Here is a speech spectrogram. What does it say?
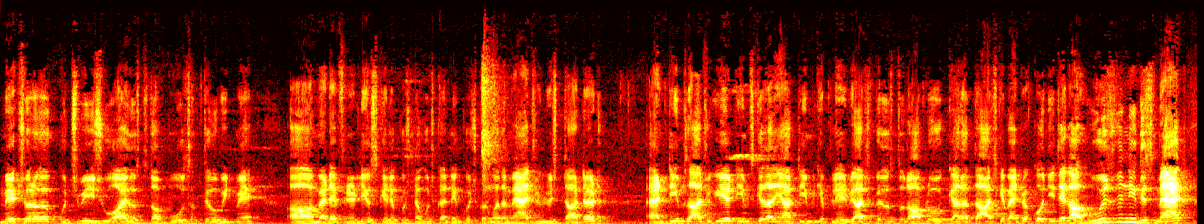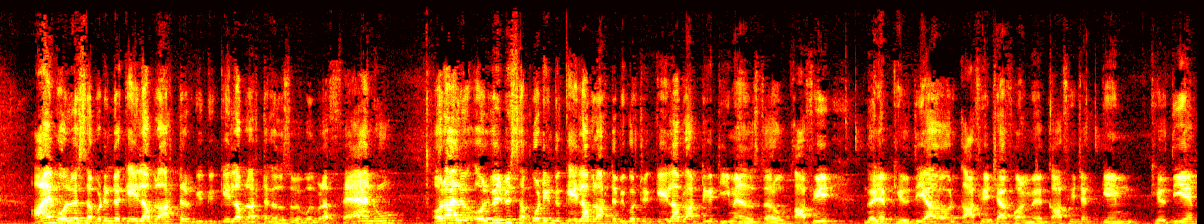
मेक श्योर अगर कुछ भी इशू आए दोस्तों तो आप बोल सकते हो बीच में। आ, मैं डेफिनेटली उसके लिए कुछ ना कुछ करने की कोशिश करूँगा। तो match will be started and teams आ चुकी है। टीम्स के साथ यहाँ टीम के प्लेयर भी आ चुके हैं दोस्तों। तो आप लोगों को क्या लगता है आज के मैच में कौन जीतेगा? Who is winning this match I am always supporting the Kerala Blaster क्योंकि केला ब्लास्टर का दोस्तों मैं बहुत बड़ा फ़ैन हूँ। और आई ऑलवेज भी supporting to Kerala blaster because Kerala blaster की टीम है दोस्तों वो काफ़ी गजब खेलती है और काफ़ी अच्छा फॉर्म में काफ़ी अच्छा गेम खेलती है।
